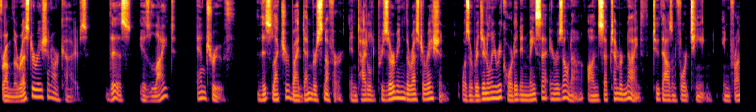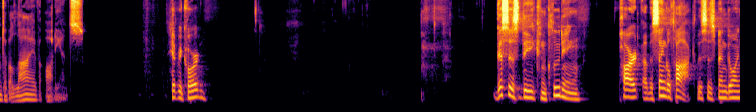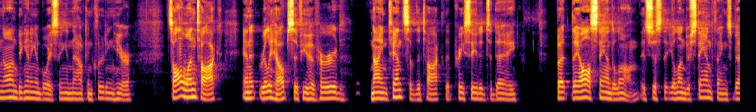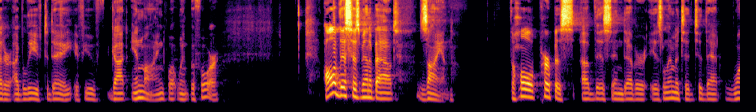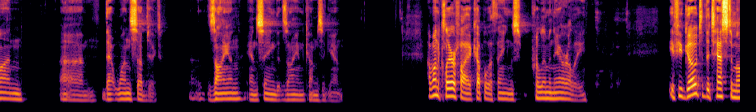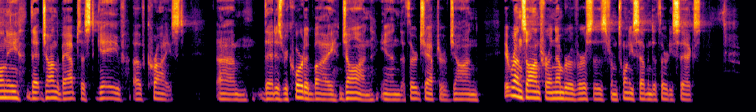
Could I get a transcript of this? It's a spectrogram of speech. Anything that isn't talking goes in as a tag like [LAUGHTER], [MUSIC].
From the Restoration Archives, this is Light and Truth. This lecture by Denver Snuffer, entitled Preserving the Restoration, was originally recorded in Mesa, Arizona on September 9th, 2014, in front of a live audience. Hit record. This is the concluding part of a single talk. This has been going on beginning in Boise and now concluding here. It's all one talk, and it really helps if you have heard nine tenths of the talk that preceded today, but they all stand alone. It's just that you'll understand things better, I believe, today if you've got in mind what went before. All of this has been about Zion. The whole purpose of this endeavor is limited to that one, um, that one subject, uh, Zion, and saying that Zion comes again. I want to clarify a couple of things preliminarily. If you go to the testimony that John the Baptist gave of Christ, um, that is recorded by John in the third chapter of John, it runs on for a number of verses from 27 to 36.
